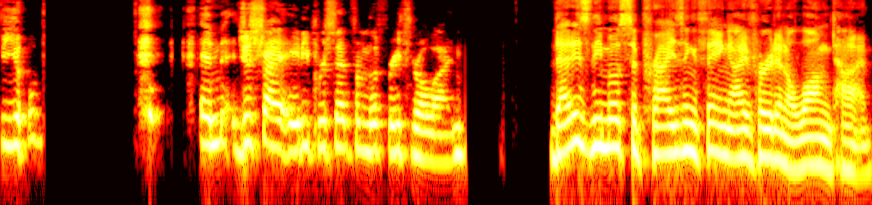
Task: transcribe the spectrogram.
field. and just shy of 80% from the free throw line. That is the most surprising thing I've heard in a long time.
